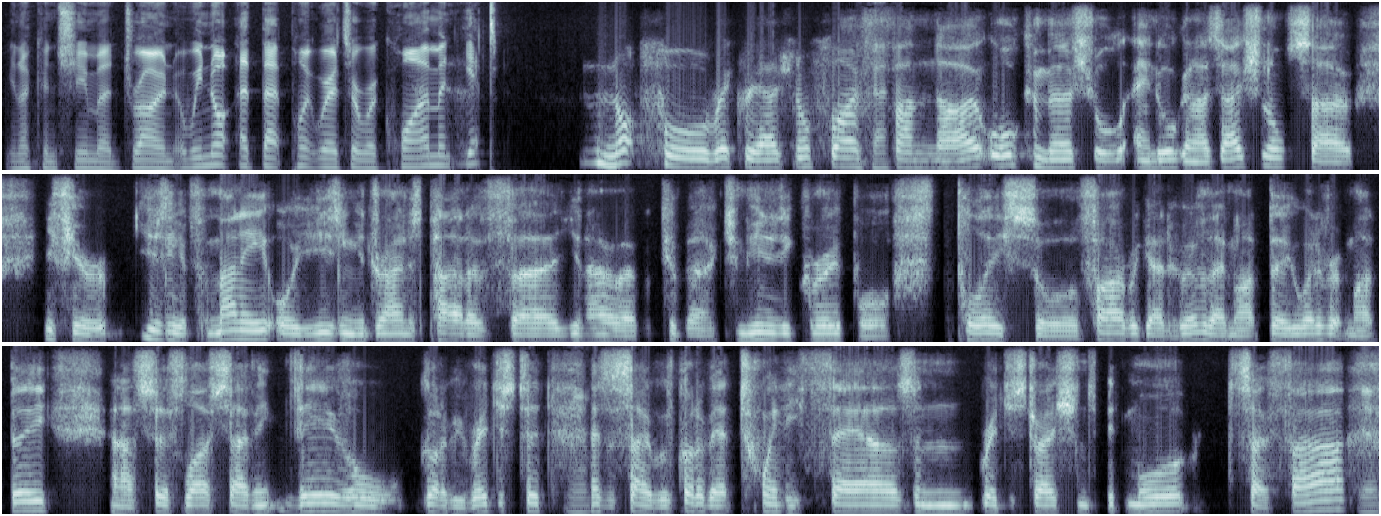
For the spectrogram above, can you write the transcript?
you know consumer drone. Are we not at that point where it's a requirement yet? Not for recreational, fly okay. fun, no. All commercial and organisational. So, if you're using it for money or you're using your drone as part of, uh, you know, a, a, community group or police or fire brigade, whoever they might be, whatever it might be, uh, surf lifesaving, they've all got to be registered. Yeah. As I say, we've got about 20,000 registrations, a bit more so far. Yeah.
